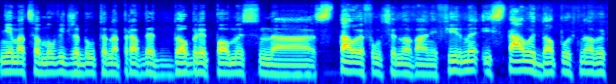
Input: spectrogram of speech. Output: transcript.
nie ma co mówić, że był to naprawdę dobry pomysł na stałe funkcjonowanie firmy i stały dopływ nowych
